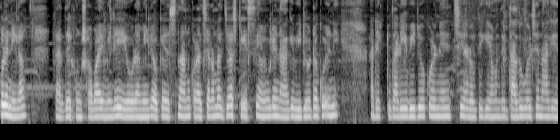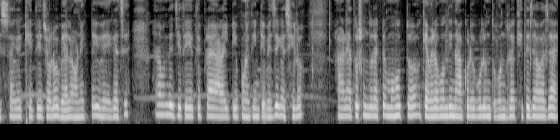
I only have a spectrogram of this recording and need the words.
করে নিলাম। আর দেখুন সবাই মিলে, ওরা মিলে ওকে স্নান করাচ্ছে। আর আমরা জাস্ট এসছি, আমি বলি, না, আগে ভিডিওটা করে নিই আর একটু দাঁড়িয়ে ভিডিও করে নিচ্ছি আর ওদিকে আমাদের দাদু বলছেন আগে এসছো আগে খেতে চলো। বেলা অনেকটাই হয়ে গেছে। আর আমাদের যেতে যেতে প্রায় আড়াইটে, পৌনে তিনটে বেজে গেছিল। আর এত সুন্দর একটা মুহূর্ত। ক্যামেরাবন্দি না করে বলুন তো বন্ধুরা, খেতে যাওয়া যায়?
